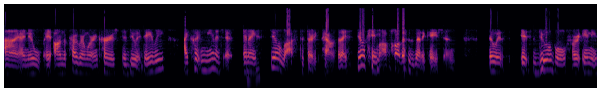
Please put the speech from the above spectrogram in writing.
uh, I knew it, on the program we're encouraged to do it daily. I couldn't manage it, and I mm-hmm. still lost to 30 pounds, and I still came off all those medications. So it's it's doable for any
